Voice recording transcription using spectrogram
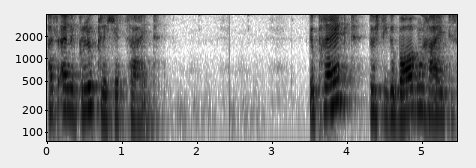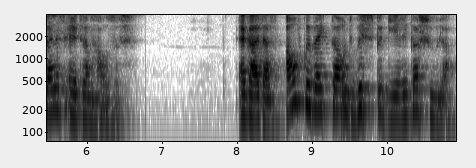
als eine glückliche Zeit geprägt durch die Geborgenheit seines Elternhauses. Er galt als aufgeweckter und wissbegieriger Schüler.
